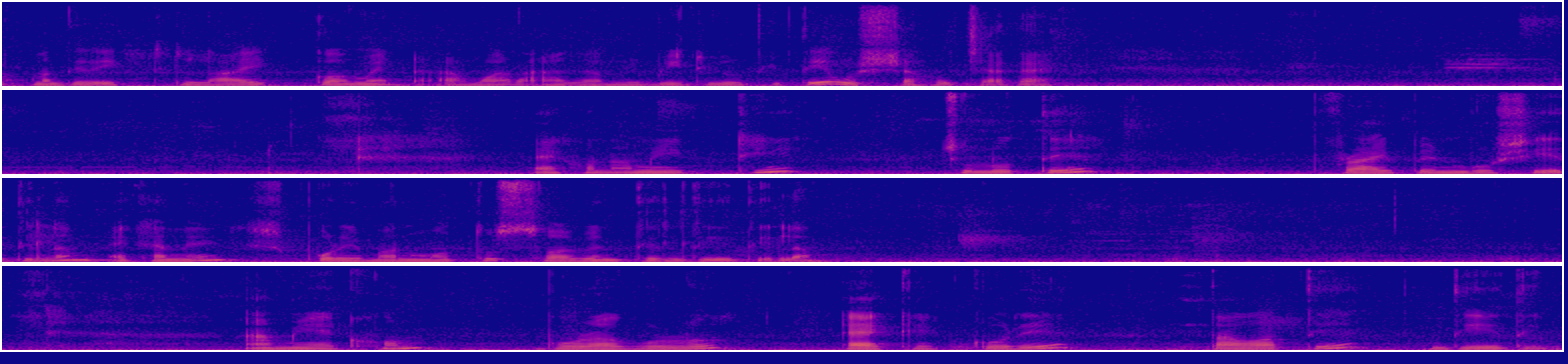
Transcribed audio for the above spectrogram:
আপনাদের একটি লাইক কমেন্ট আমার আগামী ভিডিও দিতে উৎসাহ জাগায়। এখন আমি একটি চুলোতে ফ্রাই প্যান বসিয়ে দিলাম। এখানে পরিমাণ মতো সয়াবিন তেল দিয়ে দিলাম। আমি এখন বড়াগুলো এক এক করে তাওয়াতে দিয়ে দিব।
